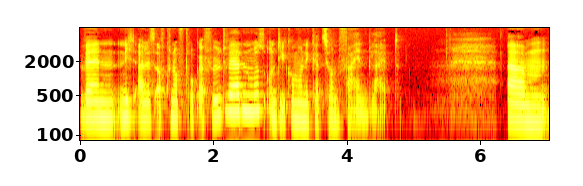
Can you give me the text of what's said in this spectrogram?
wenn nicht alles auf Knopfdruck erfüllt werden muss und die Kommunikation fein bleibt. Ähm,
